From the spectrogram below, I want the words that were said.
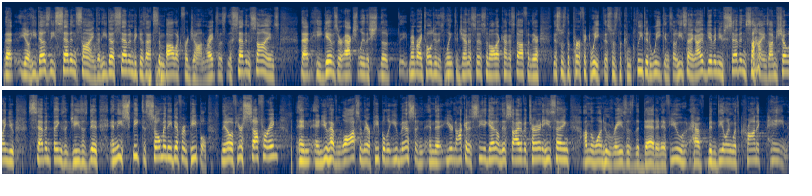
That you know he does these seven signs, and he does seven because that's symbolic for John, right? So the seven signs that he gives are actually the, the, remember I told you this link to Genesis and all that kind of stuff? And there this was the perfect week. This was the completed week. And so he's saying I've given you seven signs. I'm showing you seven things that Jesus did. And these speak to so many different people. You know if you're suffering and and you have loss and there are people that you miss and, and that you're not going to see again on this side of eternity he's saying I'm the one who raises the dead. And if you have been dealing with chronic pain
